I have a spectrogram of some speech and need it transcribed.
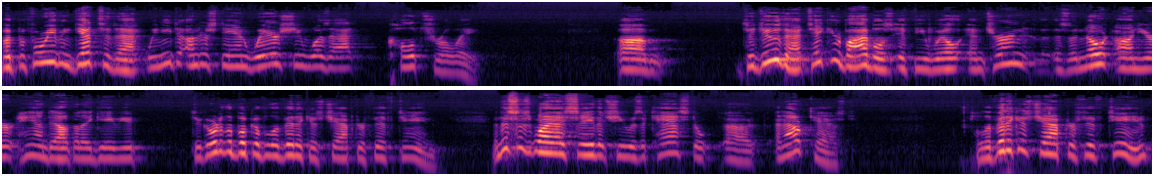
but before we even get to that, we need to understand where she was at culturally. Um, to do that, take your Bibles, if you will, and turn, there's a note on your handout that I gave you, to go to the book of Leviticus, chapter 15. And this is why I say that she was a cast, uh, an outcast. Leviticus chapter 15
